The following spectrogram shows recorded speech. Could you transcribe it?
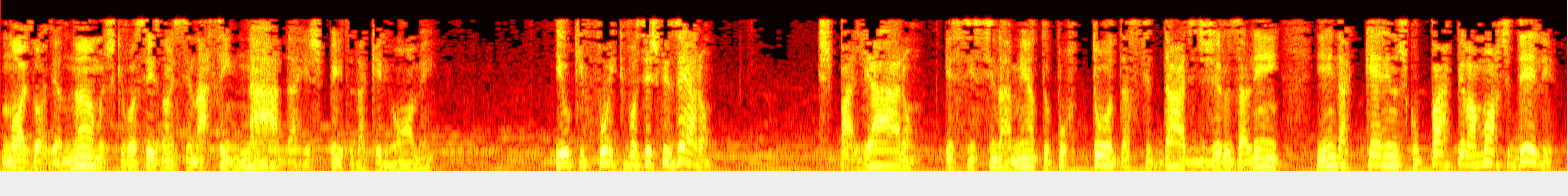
Nós ordenamos que vocês não ensinassem nada a respeito daquele homem. E o que foi que vocês fizeram? Espalharam esse ensinamento por toda a cidade de Jerusalém e ainda querem nos culpar pela morte dele.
